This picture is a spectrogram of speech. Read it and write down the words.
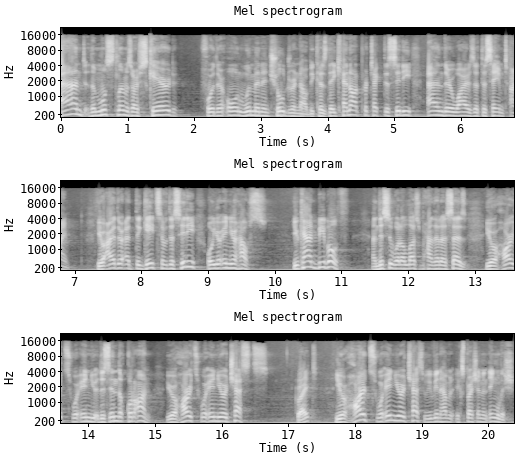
And the Muslims are scared for their own women and children now because they cannot protect the city and their wives at the same time. You're either at the gates of the city or you're in your house. You can't be both. And this is what Allah subhanahu wa ta'ala says. Your hearts were in your this in the Quran. Your hearts were in your chests. Right? Your hearts were in your chest. We even have an expression in English,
